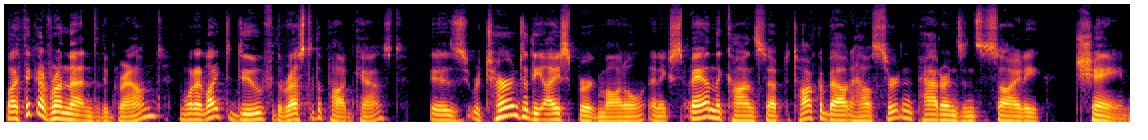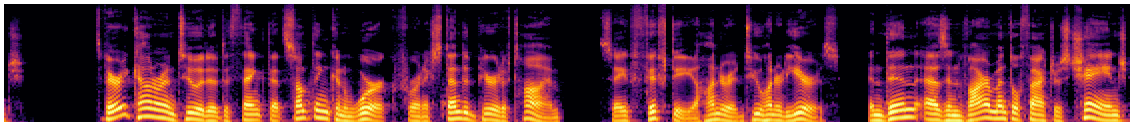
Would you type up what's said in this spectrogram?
Well, I think I've run that into the ground. What I'd like to do for the rest of the podcast is return to the iceberg model and expand the concept to talk about how certain patterns in society change. It's very counterintuitive to think that something can work for an extended period of time, say 50, 100, 200 years, and then as environmental factors change,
